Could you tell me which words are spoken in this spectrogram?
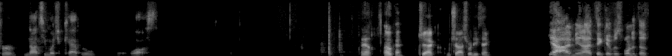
for not too much capital lost. Yeah. Okay. Jack, Josh, what do you think? Yeah, I mean, I think it was one of the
